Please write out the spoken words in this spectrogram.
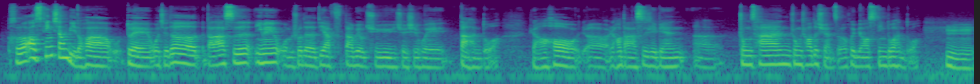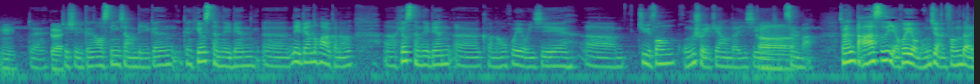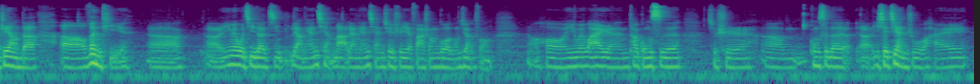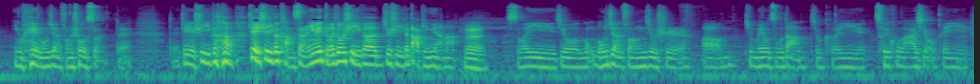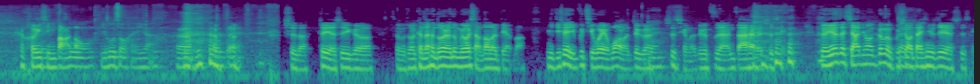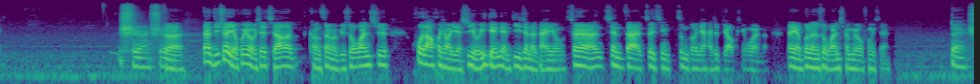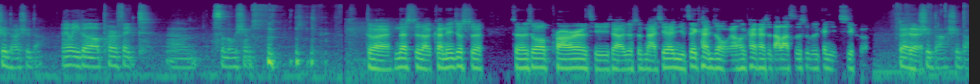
和奥斯汀相比的话，对我觉得达拉斯，因为我们说的 DFW 区域确实会大很多，然后呃，然后达拉斯这边呃中餐中超的选择会比奥斯汀多很多。嗯嗯嗯，对对，就是跟奥斯汀相比，跟跟 Houston 那边呃那边的话可能。呃，Houston 那边呃可能会有一些呃飓风、洪水这样的一些 concern 吧。虽然达拉斯也会有龙卷风的这样的呃问题，呃呃，因为我记得几两年前吧，两年前确实也发生过龙卷风。然后因为我爱人他公司就是呃公司的呃一些建筑还因为龙卷风受损，对。对，这也是一个，这也是一个 concern，因为德州是一个，就是一个大平原嘛，嗯，所以就龙龙卷风就是，呃，就没有阻挡，就可以摧枯拉朽，可以 横行霸道，一路走很远。嗯，对，是的，这也是一个怎么说，可能很多人都没有想到的点吧。你的确，你不提我也忘了这个事情了，这个自然灾害的事情。对，因为在其他地方根本不需要担心这件事情。是是。对。但的确也会有一些其他的 concern 嘛，比如说湾区或大或小也是有一点点地震的担忧。虽然现在最近这么多年还是比较平稳的，但也不能说完全没有风险。对，是的，是的，没有一个 perfect 嗯 solution。对，那是的，肯定就是只能说 priority 一下，就是哪些你最看重，然后看看是达拉斯是不是跟你契合。对，是的，是的。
